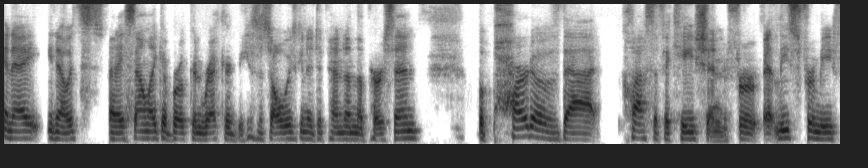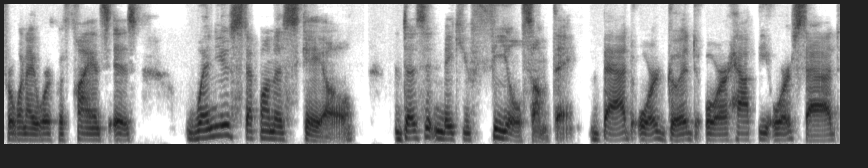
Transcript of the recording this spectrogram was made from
And I, you know, it's I sound like a broken record because it's always going to depend on the person. But part of that classification for at least for me for when I work with clients is when you step on the scale, does it make you feel something bad or good or happy or sad,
